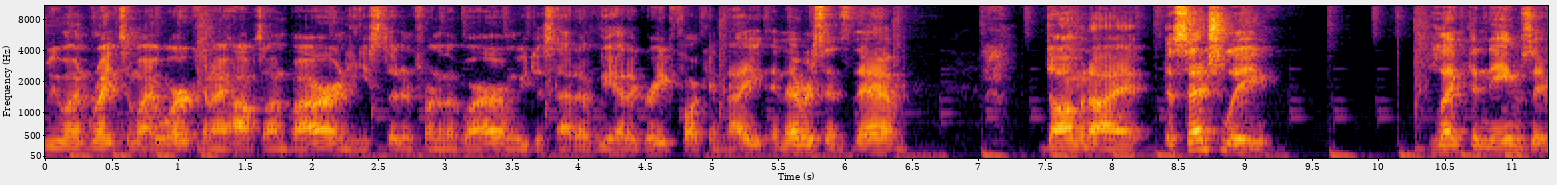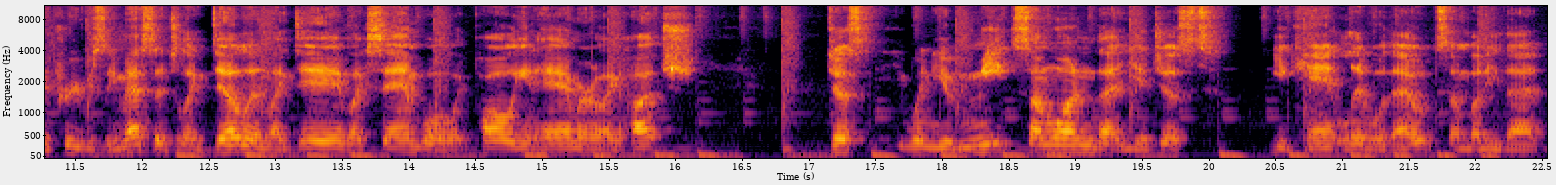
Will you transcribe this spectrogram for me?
we went right to my work and i hopped on bar and he stood in front of the bar and we just had a we had a great fucking night. And ever since then dom and i essentially like the names they previously messaged, like Dylan, like Dave, like Sambo, like Paulie and Hammer, like Hutch. Just when you meet someone that you just you can't live without, somebody that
